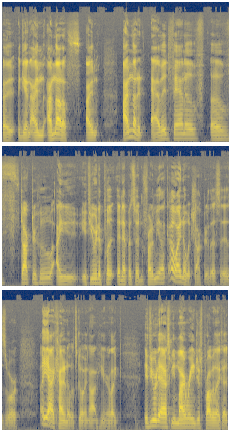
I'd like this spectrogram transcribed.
Uh, again, I'm I'm not a f- I'm I'm not an avid fan of of Doctor Who. I if you were to put an episode in front of me, like, oh, I know which Doctor this is, or oh yeah, I kind of know what's going on here. Like, if you were to ask me, my range is probably like a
